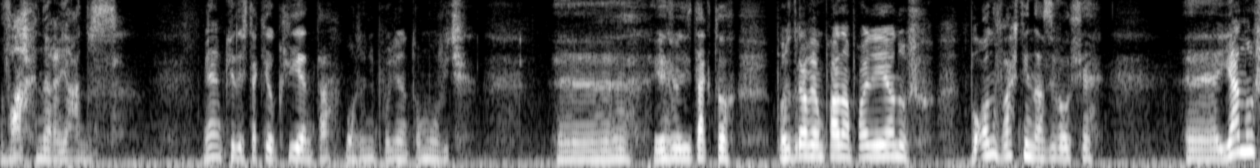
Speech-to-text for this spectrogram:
Wagnerianus. Miałem kiedyś takiego klienta, może nie powinienem to mówić. Eee, jeżeli tak, to pozdrawiam pana, panie Januszu, bo on właśnie nazywał się e, Janusz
